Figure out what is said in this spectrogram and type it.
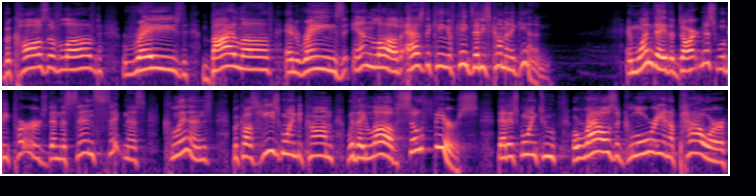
because of love, raised by love, and reigns in love as the King of Kings, that he's coming again. And one day the darkness will be purged and the sin sickness cleansed because he's going to come with a love so fierce that it's going to arouse a glory and a power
